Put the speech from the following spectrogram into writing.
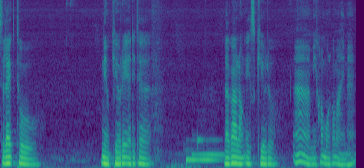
select to new query editor แล้วก็ลอง execute ดู อ่า มีข้อมูลเข้ามาไหมฮะ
